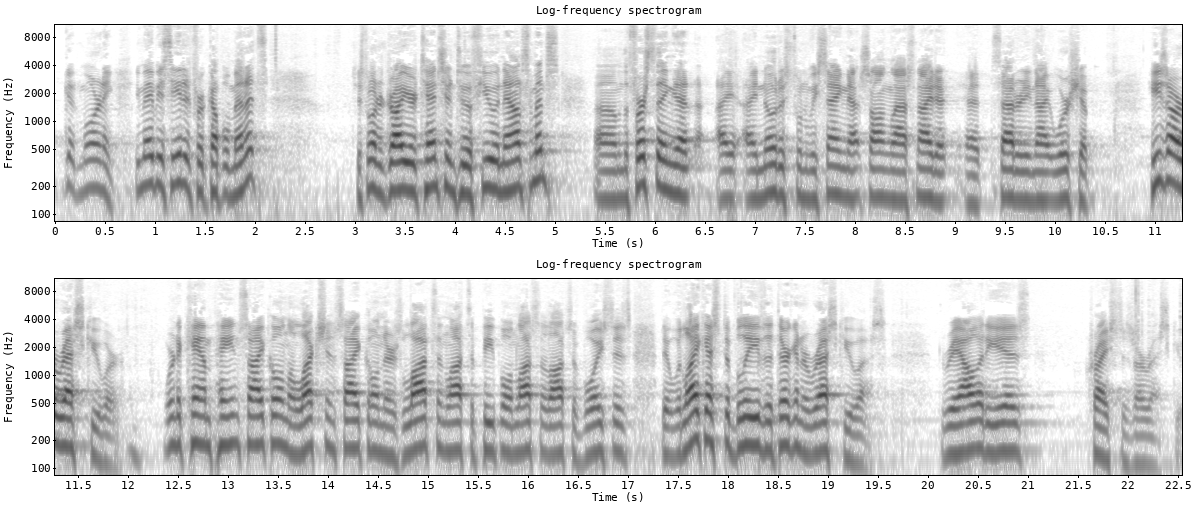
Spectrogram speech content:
Good morning. You may be seated for a couple minutes. Just want to draw your attention to a few announcements. Um, the first thing that I, I, noticed when we sang that song last night at, at Saturday night worship, he's our rescuer. We're in a campaign cycle, an election cycle, and there's lots and lots of people and lots and lots of voices that would like us to believe that they're going to rescue us. The reality is, Christ is our rescuer.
